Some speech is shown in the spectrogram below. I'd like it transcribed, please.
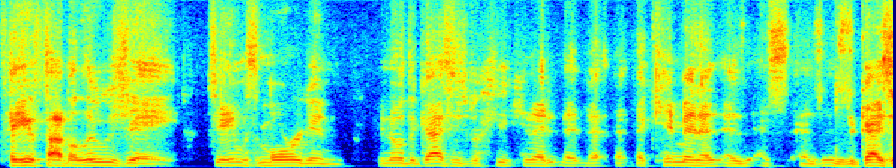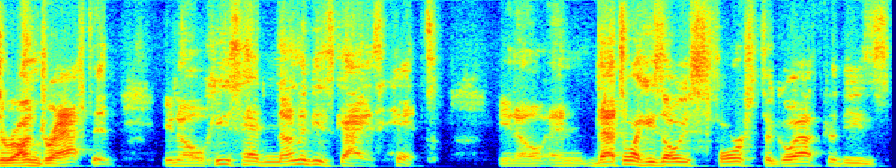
Teo James Morgan, you know, the guys he, that, that, that, came in as, as, as, the guys who are undrafted, you know, he's had none of these guys hit, you know, and that's why he's always forced to go after these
